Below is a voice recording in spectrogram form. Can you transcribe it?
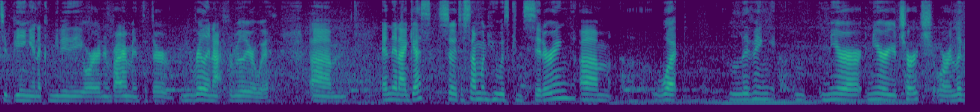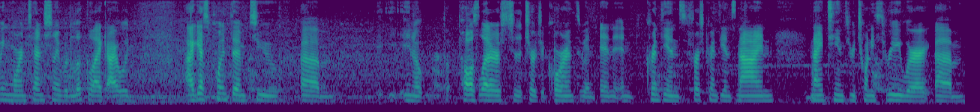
to being in a community or an environment that they're really not familiar with. Um, and then I guess so to someone who is considering um, what living near near your church or living more intentionally would look like, I would, I guess, point them to, um, you know, Paul's letters to the church at Corinth and, and, and Corinthians, 1 Corinthians 9, 19 through 23, where um,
